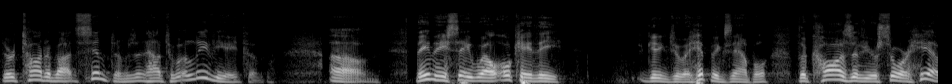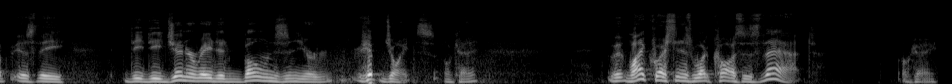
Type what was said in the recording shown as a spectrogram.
They're taught about symptoms and how to alleviate them. Um, they may say, well, okay, the, getting to a hip example, the cause of your sore hip is the, the degenerated bones in your hip joints, okay? But my question is what causes that, okay?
